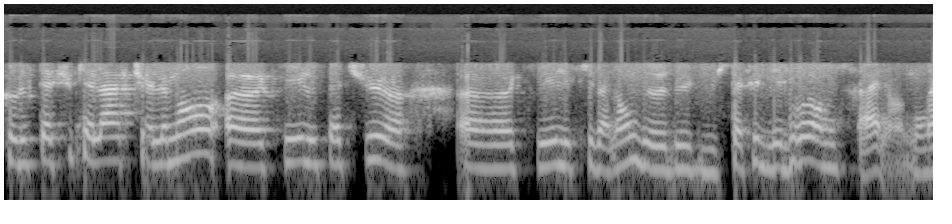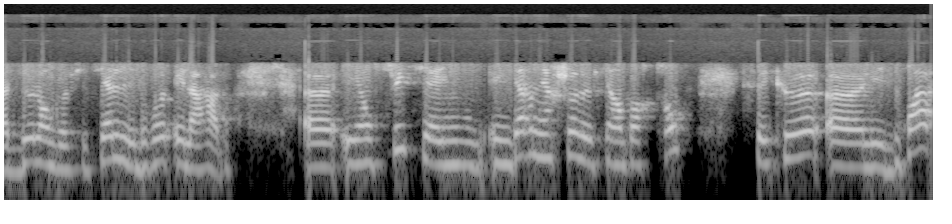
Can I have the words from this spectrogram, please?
que le statut qu'elle a actuellement, euh, qui est le statut euh, qui est l'équivalent du statut de l'hébreu en Israël. On a deux langues officielles, l'hébreu et l'arabe. et ensuite, il y a une, une, dernière chose aussi importante, c'est que les droits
